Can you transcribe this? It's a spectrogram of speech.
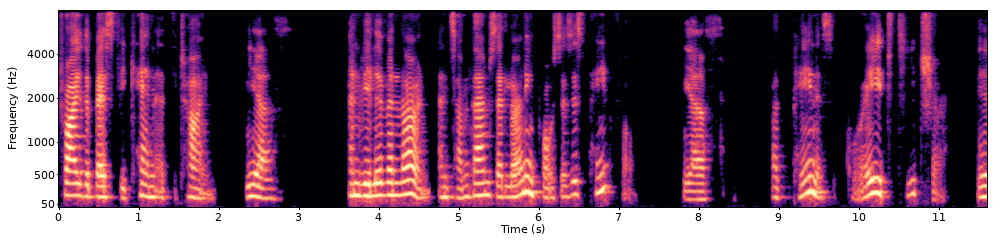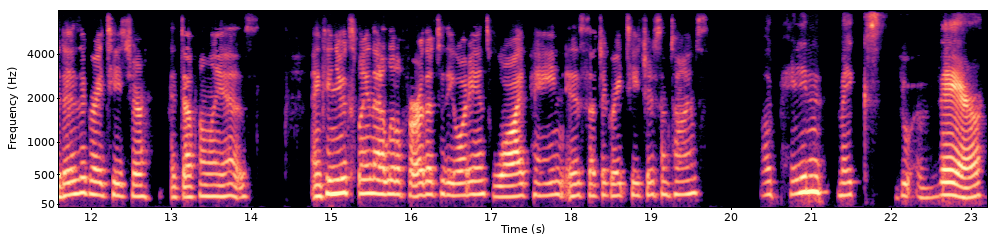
try the best we can at the time. Yes. And we live and learn. And sometimes that learning process is painful, Yes. but pain is a great teacher. It is a great teacher. It definitely is. And can you explain that a little further to the audience, why pain is such a great teacher sometimes? Well, pain makes you aware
